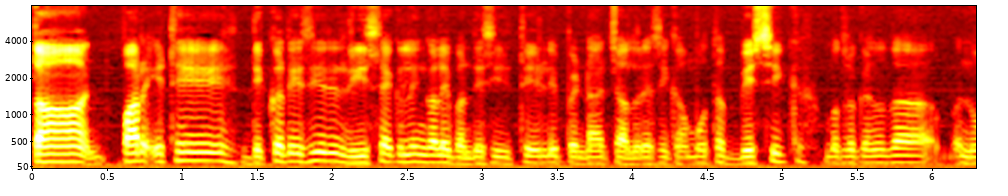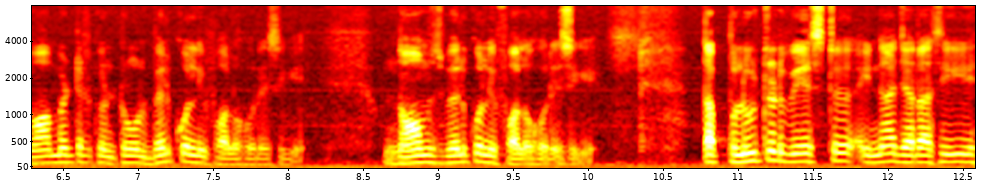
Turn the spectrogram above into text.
ਤਾਂ ਪਰ ਇੱਥੇ ਦਿੱਕਤ ਇਹ ਸੀ ਰੀਸਾਈਕਲਿੰਗ ਵਾਲੇ ਬੰਦੇ ਸੀ, ਇੱਥੇ ਜਿਹੜੇ ਪਿੰਡਾਂ ਚੱਲ ਰਹੇ ਸੀ ਕੰਮ, ਉਹ ਤਾਂ ਬੇਸਿਕ ਮਤਲਬ ਕਹਿੰਦਾ ਦਾ এনवायरमेंटਲ ਕੰਟਰੋਲ ਬਿਲਕੁਲ ਨਹੀਂ ਫਾਲੋ ਹੋ ਰਹੇ ਸੀਗੇ। ਨਾਰਮਸ ਬਿਲਕੁਲ ਨਹੀਂ ਫਾਲੋ ਹੋ ਰਹੇ ਸੀਗੇ। ਤਾਂ ਪੋਲੂਟਡ ਵੇਸਟ ਇੰਨਾ ਜ਼ਿਆਦਾ ਸੀ,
